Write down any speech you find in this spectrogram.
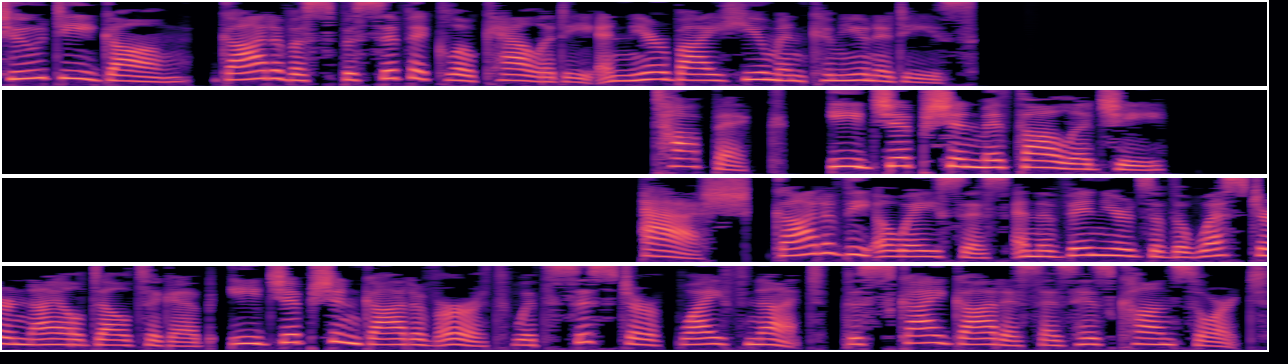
Tu Di Gong, god of a specific locality and nearby human communities. Topic: Egyptian mythology. Ash, god of the oasis and the vineyards of the western Nile Delta. Egyptian god of earth with sister, wife Nut, the sky goddess as his consort.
